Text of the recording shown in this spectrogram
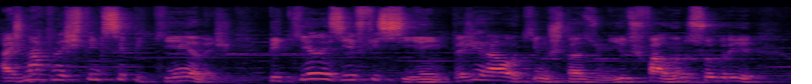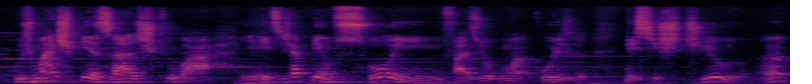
As máquinas têm que ser pequenas, pequenas e eficientes. Tá geral aqui nos Estados Unidos falando sobre os mais pesados que o ar. E aí, você já pensou em fazer alguma coisa nesse estilo? Hã?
